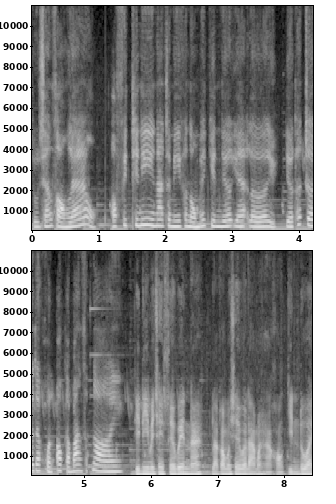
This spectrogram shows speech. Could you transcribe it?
อยู่ชั้นสองแล้วออฟฟิศที่นี่น่าจะมีขนมให้กินเยอะแยะเลย เดี๋ยวถ้าเจอจะขนออกกลับบ้านสักหน่อย ที่นี่ไม่ใช่เซเว่นนะ แล้วก็ไม่ใช่เวลามาหาของกินด้วย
